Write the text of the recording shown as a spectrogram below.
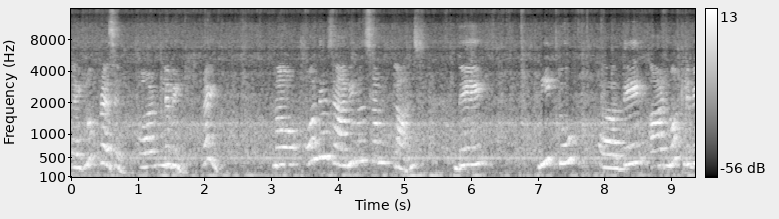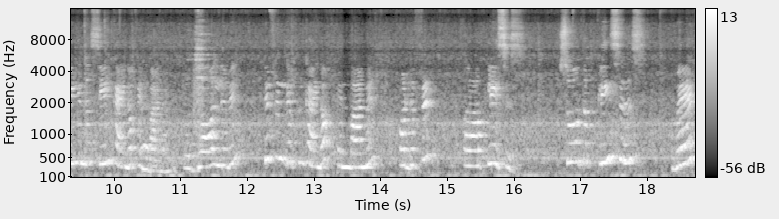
like you know, present or living, right? Now, all these animals and plants, they need to, uh, they are not living in the same kind of environment. So they all live in different, different kind of environment or different uh, places. So the places where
